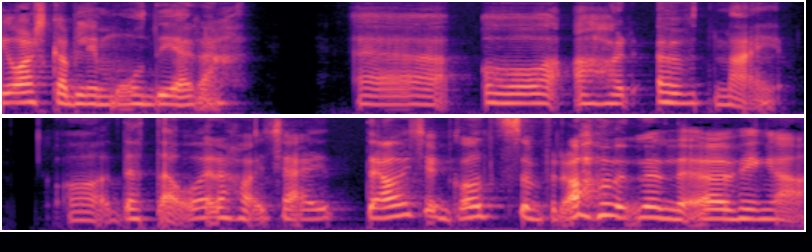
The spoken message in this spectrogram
I år skal jeg bli modigere. Uh, og jeg har øvd meg og dette året har ikke Det har ikke gått så bra med denne øvinga.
